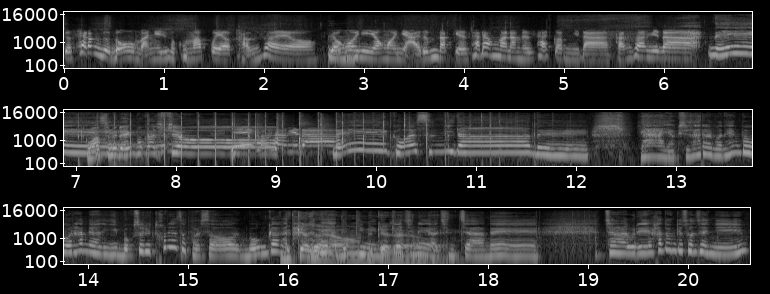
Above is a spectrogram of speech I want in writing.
또 사랑도 너무 많이 해줘서 고맙고요. 감사해요. 음. 영원히 영원히 아름답게 사랑만 하면서 살 겁니다. 감사합니다. 네. 고맙습니다. 행복하십시오. 네, 감사합니다. 네, 고맙습니다. 네. 야, 역시 사람은 행복을 하면 이 목소리 톤에서 벌써 뭔가가 느껴져요. 다른 느낌이 느껴져요. 느껴지네요. 네. 진짜. 네. 자, 우리 하동규 선생님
